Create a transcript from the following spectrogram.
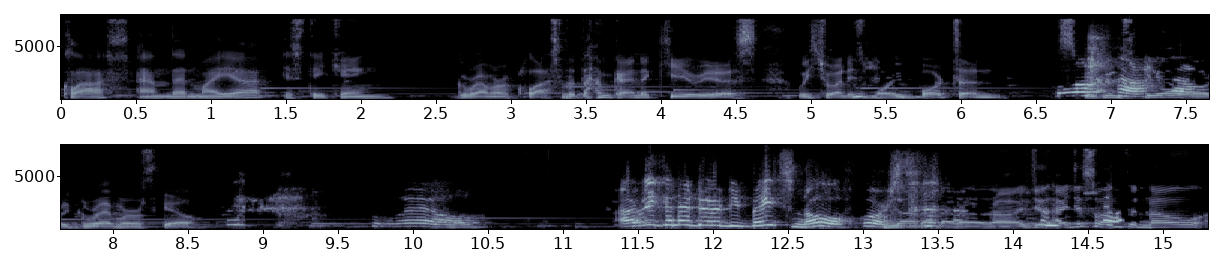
class and then Maya is taking grammar class. But I'm kind of curious, which one is more important, speaking skill or grammar skill? Well, are we gonna do a debate? No, of course. No, no, no, no, no. I just, I just want to know.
